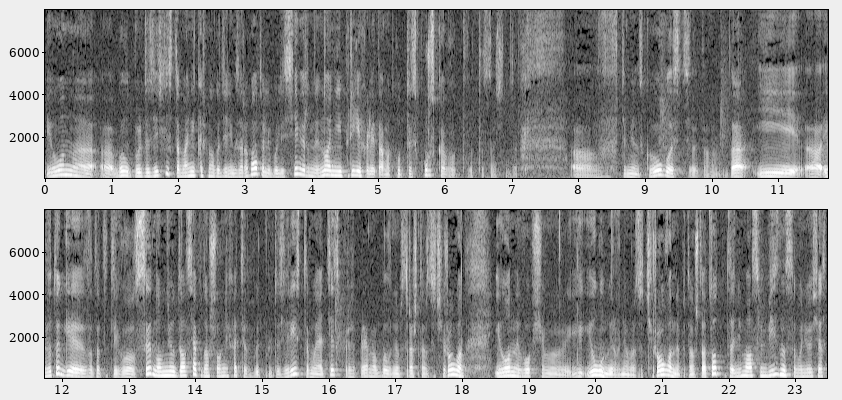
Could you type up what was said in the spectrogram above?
и он а, был бульдозеристом, они, конечно, много денег зарабатывали, были северные, но они приехали там откуда-то из Курска, вот, вот значит, да, в Тюменскую область, э, там, да, и, э, и в итоге вот этот его сын, он не удался, потому что он не хотел быть бульдозеристом, и отец прямо был в нем страшно разочарован, и он, в общем, и, и умер в нем разочарованный, потому что а тот занимался бизнесом, у него сейчас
